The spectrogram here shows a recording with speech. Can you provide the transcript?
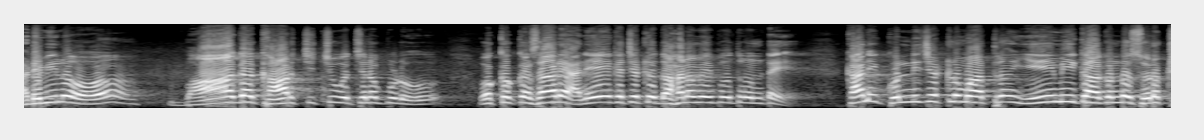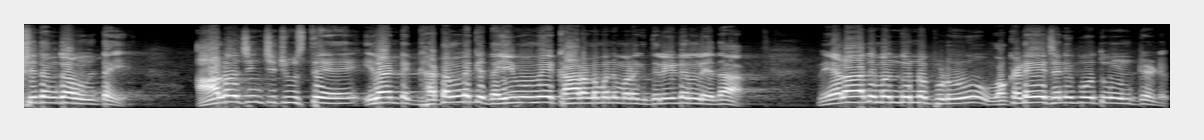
అడవిలో బాగా కార్చిచ్చు వచ్చినప్పుడు ఒక్కొక్కసారి అనేక చెట్లు దహనమైపోతూ ఉంటాయి. కానీ కొన్ని చెట్లు మాత్రం ఏమీ కాకుండా సురక్షితంగా ఉంటాయి. ఆలోచించి చూస్తే ఇలాంటి ఘటనలకి దైవమే కారణమని మనకు తెలియడం లేదా? వేలాది మంది ఉన్నప్పుడు ఒకడే చనిపోతూ ఉంటాడు.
